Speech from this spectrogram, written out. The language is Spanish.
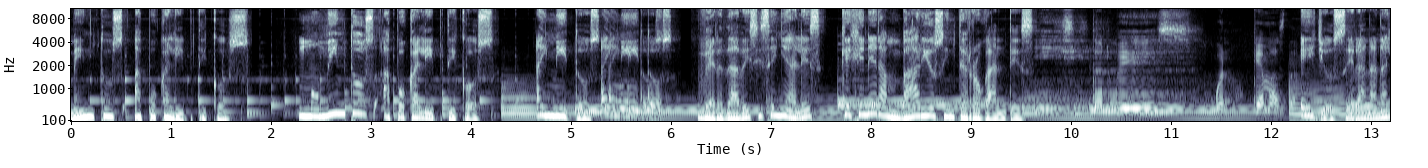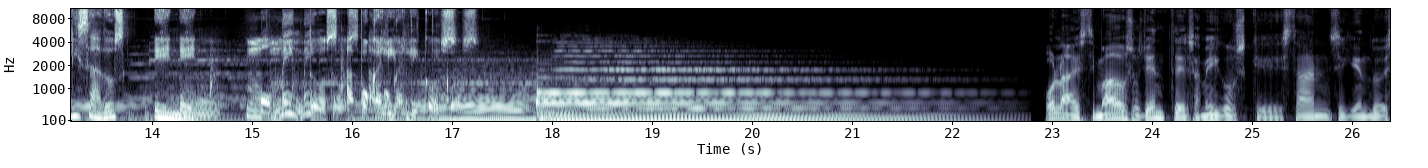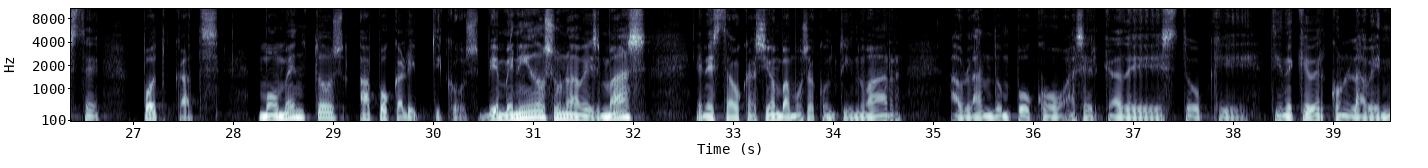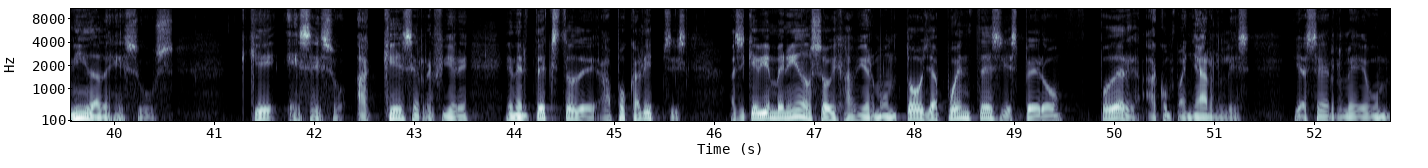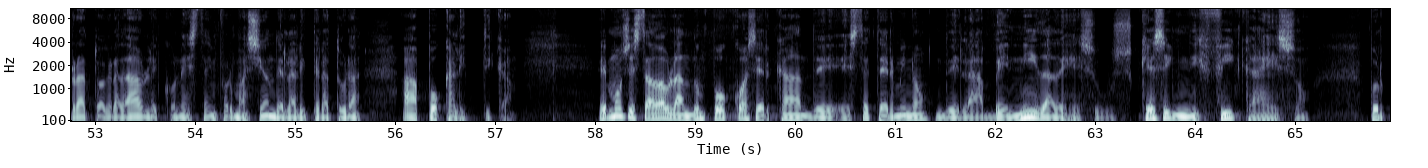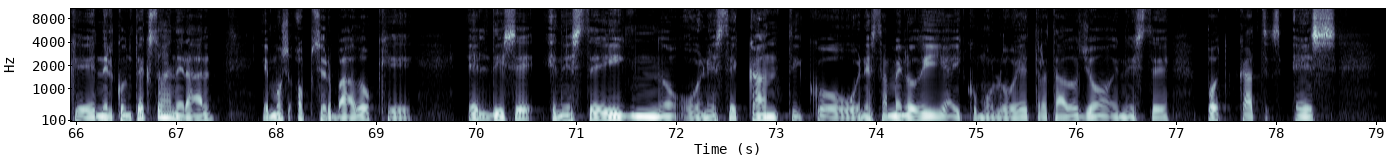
Momentos apocalípticos. Momentos apocalípticos. Hay mitos, hay mitos, verdades y señales que generan varios interrogantes. Y si tal vez... Bueno, ¿qué más da? Ellos serán analizados en, Momentos, apocalípticos. Hola, estimados oyentes, amigos que están siguiendo este podcast Momentos Apocalípticos. Bienvenidos una vez más. En esta ocasión vamos a continuar hablando un poco acerca de esto que tiene que ver con la venida de Jesús. ¿Qué es eso? ¿A qué se refiere en el texto de Apocalipsis? Así que bienvenidos, soy Javier Montoya Puentes y espero poder acompañarles y hacerle un rato agradable con esta información de la literatura apocalíptica. Hemos estado hablando un poco acerca de este término de la venida de Jesús. ¿Qué significa eso? Porque en el contexto general hemos observado que Él dice en este himno o en este cántico o en esta melodía, y como lo he tratado yo en este podcast, es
